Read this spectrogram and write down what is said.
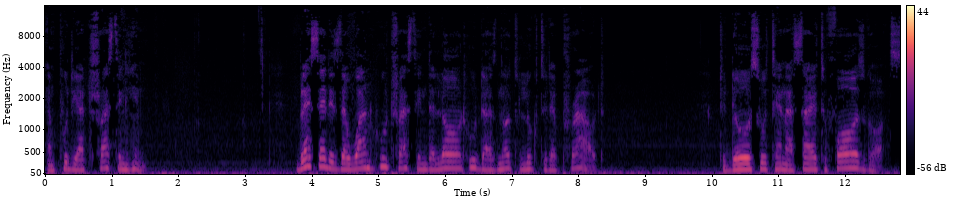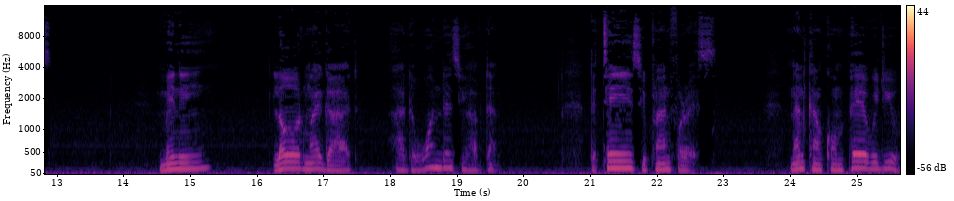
and put their trust in Him. Blessed is the one who trusts in the Lord, who does not look to the proud, to those who turn aside to false gods. Many, Lord my God, are the wonders you have done the things you plan for us. None can compare with you.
